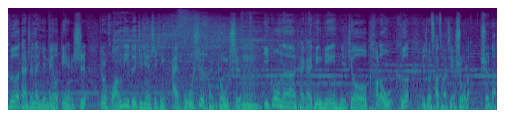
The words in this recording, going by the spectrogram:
科，但是呢也没有殿试，就是皇帝对这件事情还不是很重视。嗯，一共呢开开停停也就考了五科，也就草草结束了。是的，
